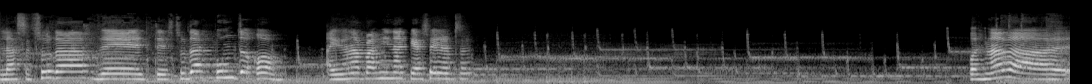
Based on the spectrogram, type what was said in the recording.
Las texturas de texturas.com. Hay una página que hace... Pues nada,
